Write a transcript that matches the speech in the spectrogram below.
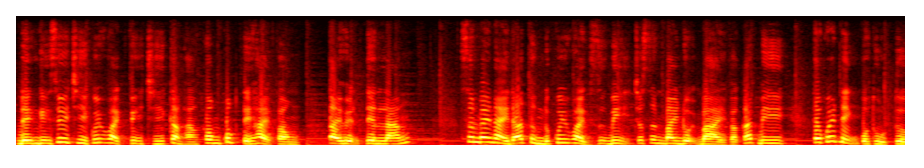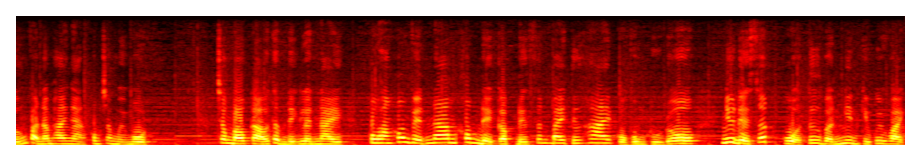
đề nghị duy trì quy hoạch vị trí cảng hàng không quốc tế Hải Phòng tại huyện Tiên Lãng Sân bay này đã từng được quy hoạch dự bị cho sân bay Nội Bài và Cát Bi theo quyết định của Thủ tướng vào năm 2011. Trong báo cáo thẩm định lần này, Cục Hàng không Việt Nam không đề cập đến sân bay thứ hai của vùng thủ đô như đề xuất của tư vấn nghiên cứu quy hoạch.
